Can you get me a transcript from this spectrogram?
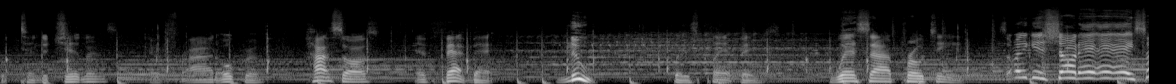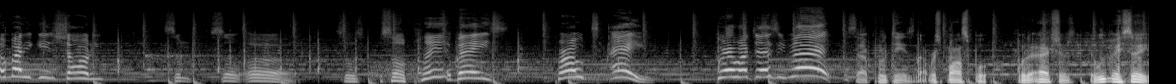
with tender chitlins and fried okra, hot sauce, and fatback. New, but it's plant based. West Side Protein. Somebody get shawty. Hey, hey, hey, somebody get shawty. Some, some, uh, some, some plant based protein. Hey, Grandma Jessie May. West Side Protein is not responsible for the actions that we may say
